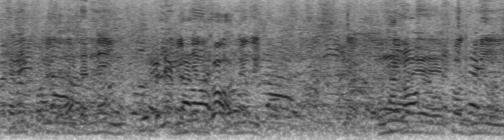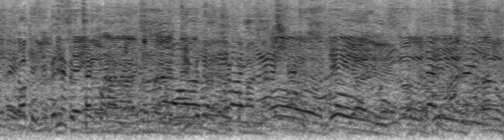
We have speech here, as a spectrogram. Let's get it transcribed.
Can I call you the name? We believe that? God You never told me. Okay, you believe in Ten Commandments. You believe in Ten Commandments. Oh, James, oh, James, son of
